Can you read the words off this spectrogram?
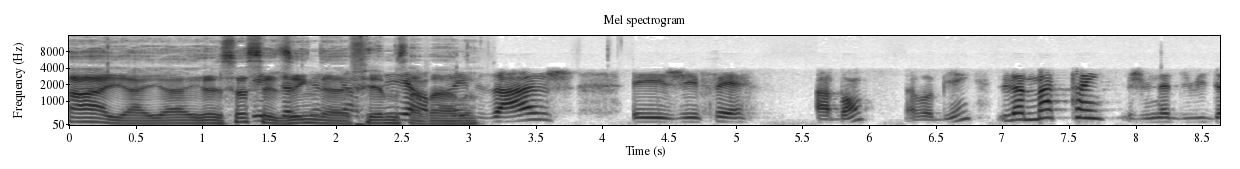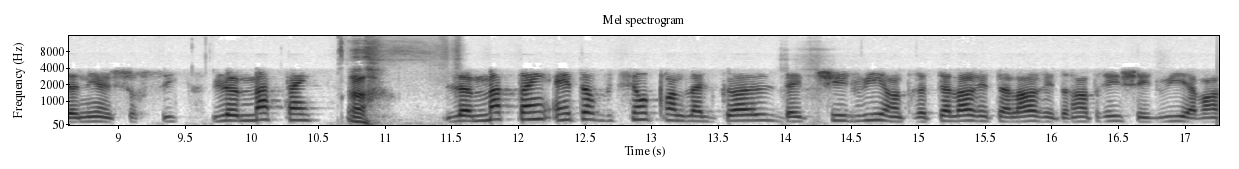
Aïe, aïe, aïe. Ça, c'est digne d'un film, ça va. visage, et j'ai fait, ah bon? Ça va bien. Le matin, je venais de lui donner un sursis. Le matin. Ah. Le matin, interdiction de prendre de l'alcool, d'être chez lui entre telle heure et telle heure et de rentrer chez lui avant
